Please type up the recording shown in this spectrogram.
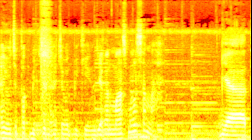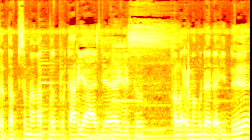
ayo cepat bikin ayo cepat bikin. Jangan malas-malesan lah. Ya tetap semangat buat berkarya aja Yes. gitu. Kalau emang udah ada ide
